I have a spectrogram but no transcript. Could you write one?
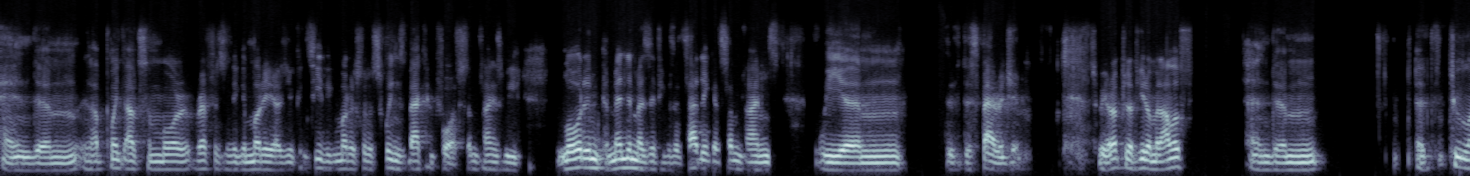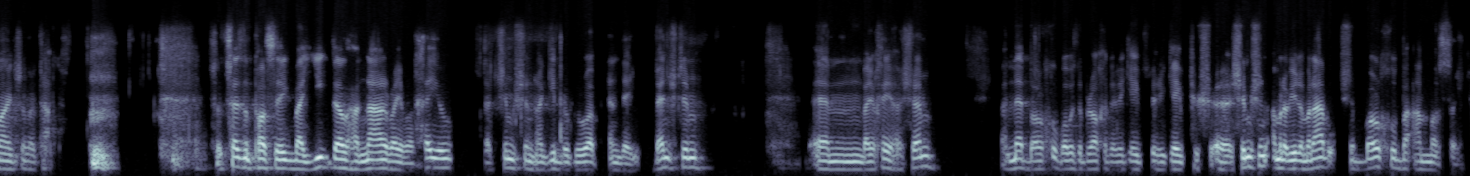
And, um, and, I'll point out some more references in the Gemara. As you can see, the Gemara sort of swings back and forth. Sometimes we laud him, commend him as if he was a tzaddik, and sometimes we um, disparage him. So we are up to the Yudam Aleph, and um, two lines from the top. so it says in the Pasig, by Yigdal Hanar by that Shimshon Hagibur grew up and they benched him um, Hashem. Baruch what was the bracha that he gave that he gave to uh, Shimshon? Amar Rav Marav Shebaruchu ba'amasai.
